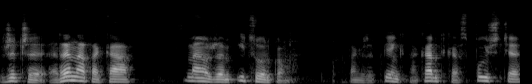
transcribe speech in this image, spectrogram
Życzy Renata K. z mężem i córką. Także piękna kartka, spójrzcie.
